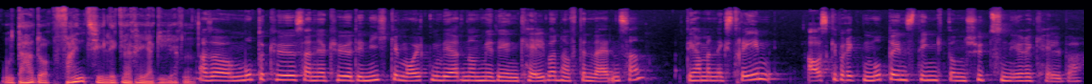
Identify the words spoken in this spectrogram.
und dadurch feindseliger reagieren. Also Mutterkühe sind ja Kühe, die nicht gemolken werden und mit ihren Kälbern auf den Weiden sind. Die haben einen extrem ausgeprägten Mutterinstinkt und schützen ihre Kälber.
